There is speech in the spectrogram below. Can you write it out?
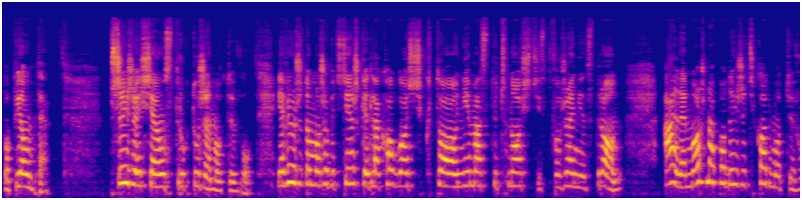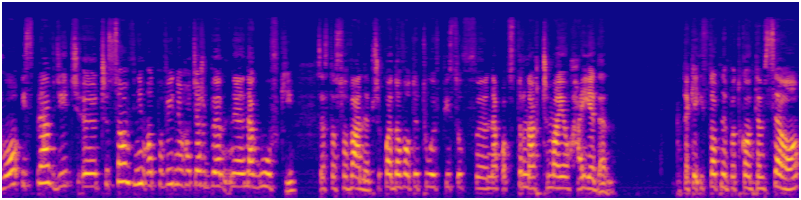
Po piąte, Przyjrzyj się strukturze motywu. Ja wiem, że to może być ciężkie dla kogoś, kto nie ma styczności z tworzeniem stron, ale można podejrzeć kod motywu i sprawdzić, y, czy są w nim odpowiednio chociażby y, nagłówki zastosowane, przykładowo tytuły wpisów y, na podstronach, czy mają H1. Takie istotne pod kątem SEO,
